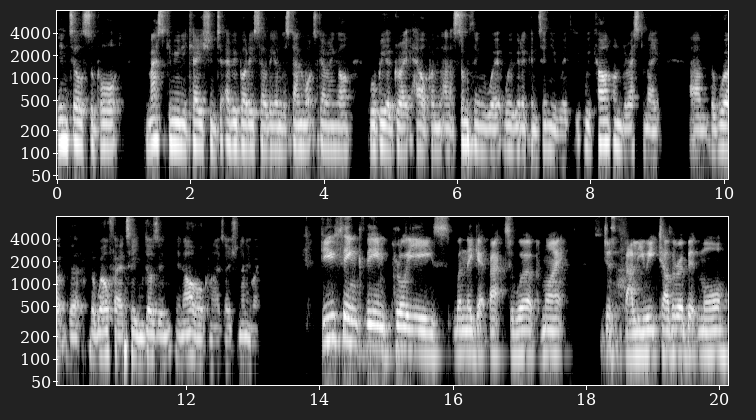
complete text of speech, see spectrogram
internal support, mass communication to everybody so they understand what's going on, will be a great help and, and it's something we're, we're going to continue with. We can't underestimate um, the work that the welfare team does in, in our organisation anyway. Do you think the employees, when they get back to work, might just value each other a bit more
